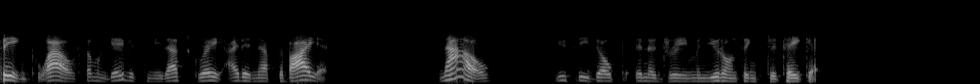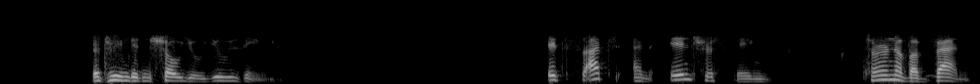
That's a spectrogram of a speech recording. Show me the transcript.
think, wow, if someone gave it to me, that's great. I didn't have to buy it. Now you see dope in a dream and you don't think to take it. The dream didn't show you using. It's such an interesting turn of events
